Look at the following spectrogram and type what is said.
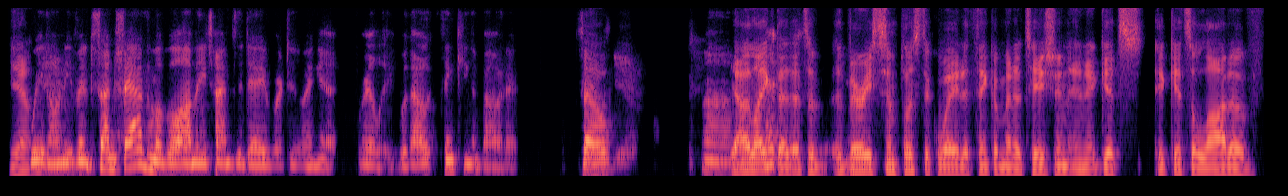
Yeah. We don't even it's unfathomable how many times a day we're doing it really without thinking about it. So yeah. Um, yeah, I like that. That's a, a, very simplistic way to think of meditation, and it gets it gets a lot of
